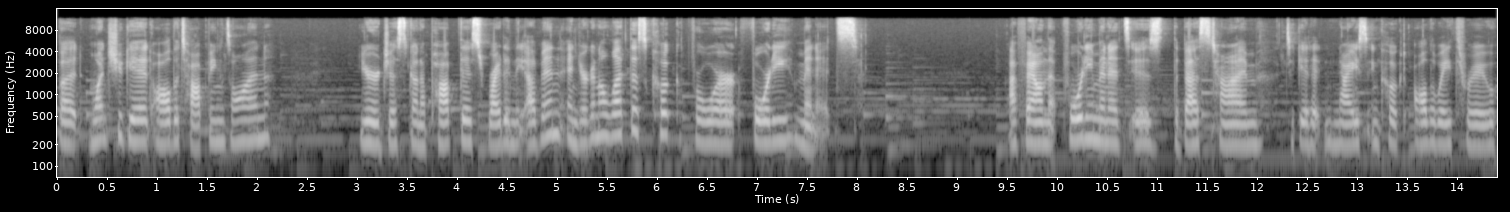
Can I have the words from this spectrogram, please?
But once you get all the toppings on, you're just gonna pop this right in the oven and you're gonna let this cook for 40 minutes. I found that 40 minutes is the best time to get it nice and cooked all the way through.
